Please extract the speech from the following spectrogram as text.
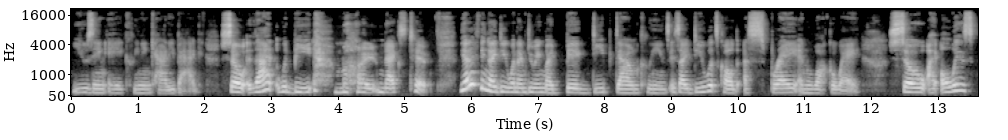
using a cleaning caddy bag. So that would be my next tip. The other thing I do when I'm doing my big deep down cleans is I do what's called a spray and walk away. So I always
